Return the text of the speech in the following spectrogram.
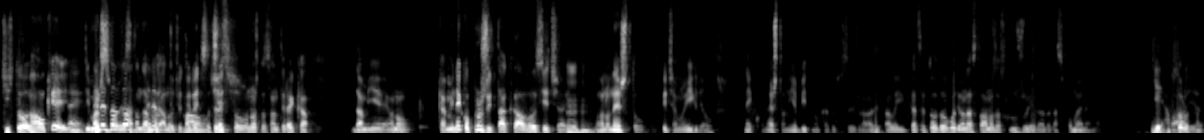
Čisto... Ma okej, E, ti ne, imaš ne, znam, svoje znam, standarde, ne, ne, ali hoću ti reći čisto ono što sam ti rekao, da mi je ono, kad mi neko pruži takav osjećaj, Mhm. ono nešto, pričamo o igri, neko, nešto, nije bitno kako će se izraziti, ali kad se to dogodi, onda stvarno zaslužuje da, da ga spomenemo. Je, Ovaj, apsolutno.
